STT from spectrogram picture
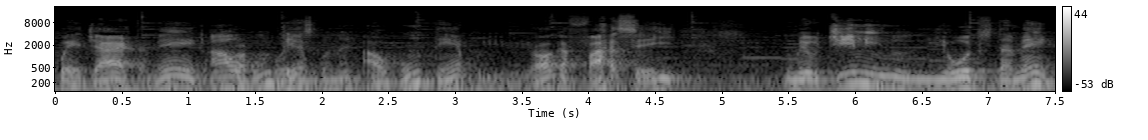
Cuejar também. Há algum Cuesta. tempo, né? Há algum tempo, e joga fácil aí no meu time e no- e outros também.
